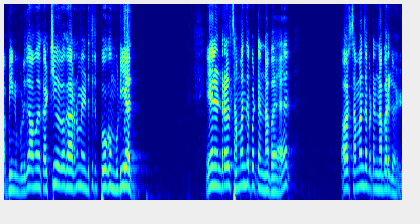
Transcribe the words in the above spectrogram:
அப்படின்னும் பொழுது அவங்க கட்சி விவகாரம் எடுத்துகிட்டு போக முடியாது. ஏனென்றால் சம்பந்தப்பட்ட நபர் அவர் சம்பந்தப்பட்ட நபர்கள்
